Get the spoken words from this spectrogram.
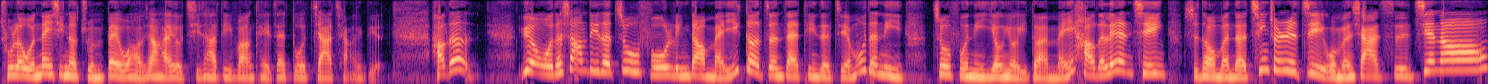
除了我内心的准备，我好像还有其他地方可以再多加强一点。好的，愿我的上帝的祝福领导每一个正在听着节目的你，祝福你拥有一段美好的恋情。石头们的青春日记，我们下次见哦。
